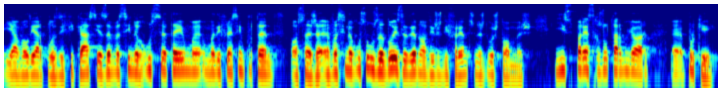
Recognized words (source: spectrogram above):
e a avaliar pelas eficácias, a vacina russa tem uma, uma diferença importante. Ou seja, a vacina russa usa dois adenovírus diferentes nas duas tomas. E isso parece resultar melhor. Uh, porquê?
